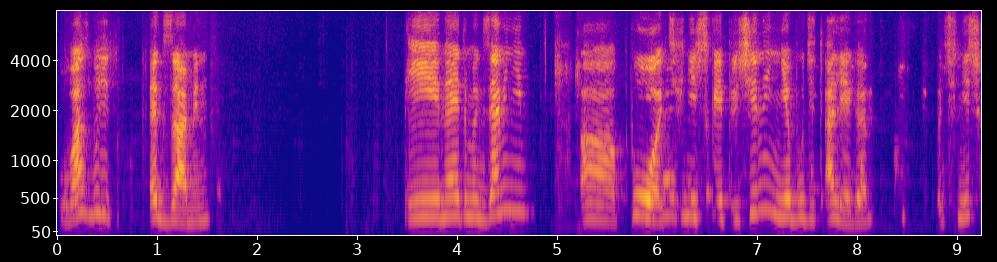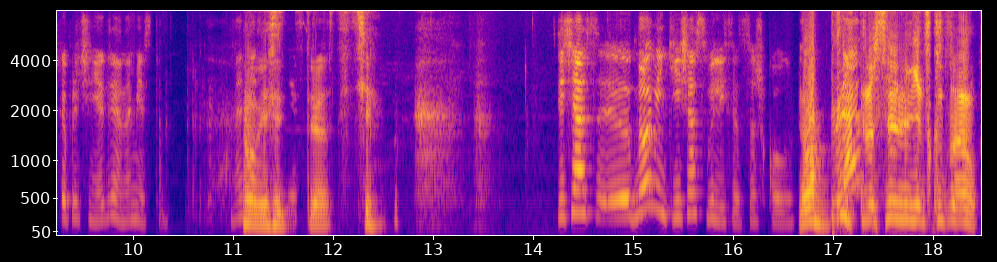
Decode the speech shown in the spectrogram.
у вас будет экзамен. И на этом экзамене а, по технической причине не будет Олега. По технической причине Адриан на место. На Ой, место, Олег. здравствуйте. Сейчас э, новенькие сейчас вылетят со школы. Ну, а быстро сильно не сказал.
